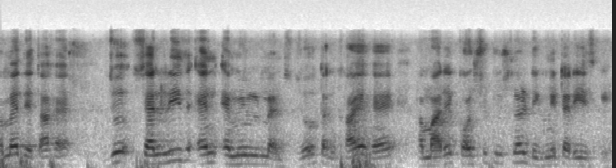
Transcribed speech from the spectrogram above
हमें देता है जो सैलरीज एंड एम्यूलमेंट्स जो तनख्वाहें हैं हमारे कॉन्स्टिट्यूशनल डिग्निटरीज की।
